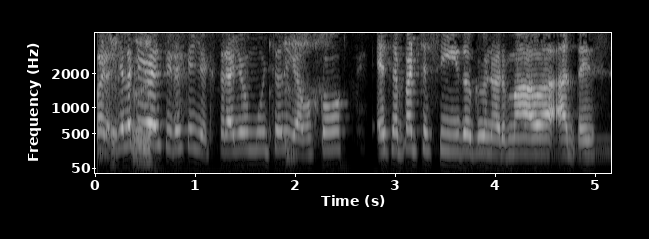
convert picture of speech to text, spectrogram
Bueno, yo lo que iba a decir es que yo extraño mucho, digamos, como ese parchecito que uno armaba antes,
